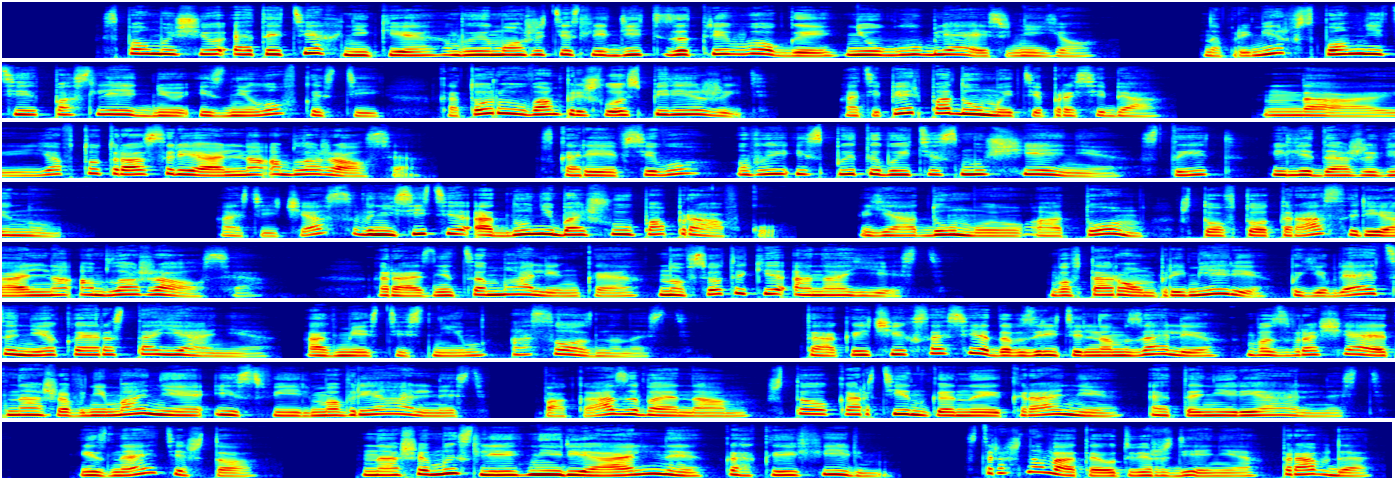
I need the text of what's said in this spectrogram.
С помощью этой техники вы можете следить за тревогой, не углубляясь в нее. Например, вспомните последнюю из неловкостей, которую вам пришлось пережить. А теперь подумайте про себя. Да, я в тот раз реально облажался. Скорее всего, вы испытываете смущение, стыд или даже вину. А сейчас внесите одну небольшую поправку. Я думаю о том, что в тот раз реально облажался. Разница маленькая, но все-таки она есть. Во втором примере появляется некое расстояние, а вместе с ним осознанность. Так и чих соседа в зрительном зале возвращает наше внимание из фильма в реальность, показывая нам, что картинка на экране — это не реальность. И знаете что? Наши мысли нереальны, как и фильм. Страшноватое утверждение, правда?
